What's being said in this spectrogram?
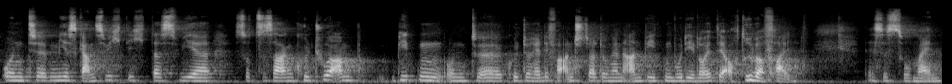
Und äh, mir ist ganz wichtig, dass wir sozusagen Kultur anbieten und äh, kulturelle Veranstaltungen anbieten, wo die Leute auch drüber fallen. Das ist so mein,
